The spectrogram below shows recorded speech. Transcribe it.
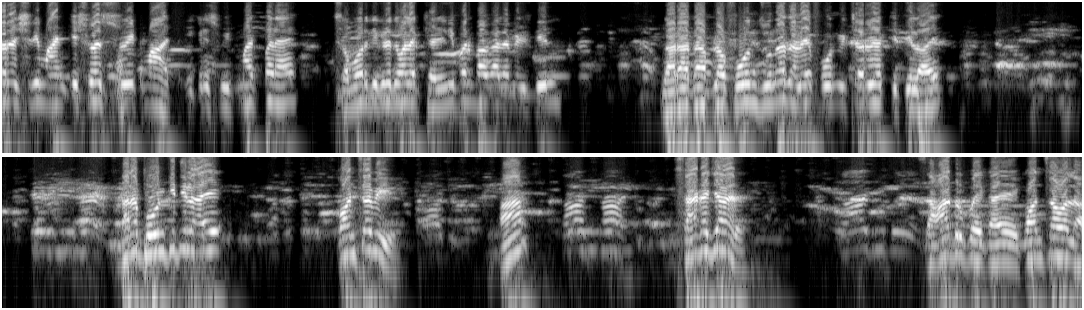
तर श्री मानकेश्वर स्वीट मार्ट. इकडे स्वीट मार्ट पण आहे. समोर तिकडे तुम्हाला खेळणी पण बघायला मिळतील. जरा आता आपला फोन जुना झालाय फोन विचारूया कितीला आहे. दादा फोन कितीला आहे? कोणचा बी हा? साठ हजार साठ रुपये काय? है वाला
